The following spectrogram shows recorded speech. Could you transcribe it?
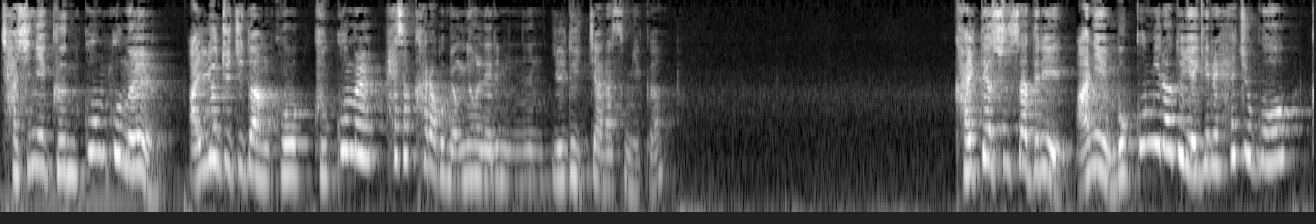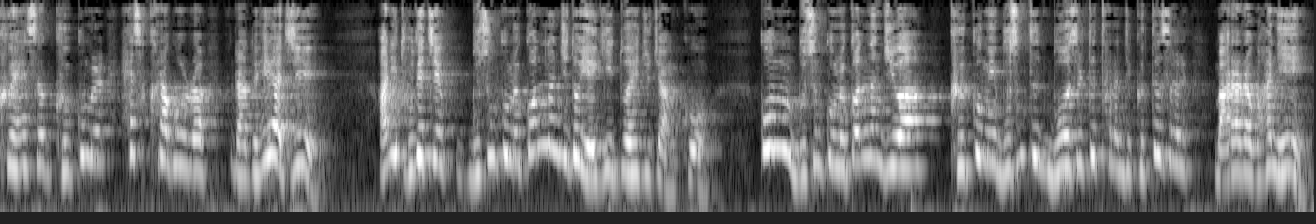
자신이 그 꿈꿈을 알려주지도 않고 그 꿈을 해석하라고 명령을 내리는 일도 있지 않았습니까? 갈대 술사들이 아니 뭐 꿈이라도 얘기를 해주고 그 해석 그 꿈을 해석하라고라도 해야지 아니 도대체 무슨 꿈을 꿨는지도 얘기도 해주지 않고 꿈 무슨 꿈을 꿨는지와 그 꿈이 무슨 뜻 무엇을 뜻하는지 그 뜻을 말하라고 하니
